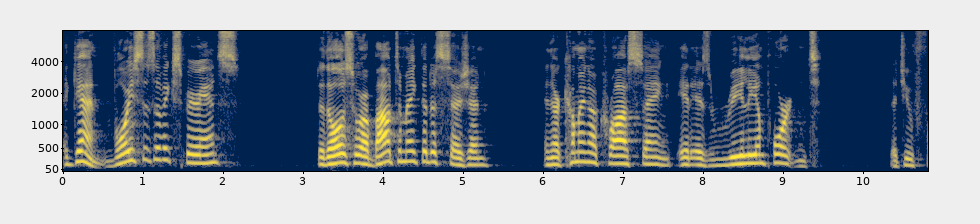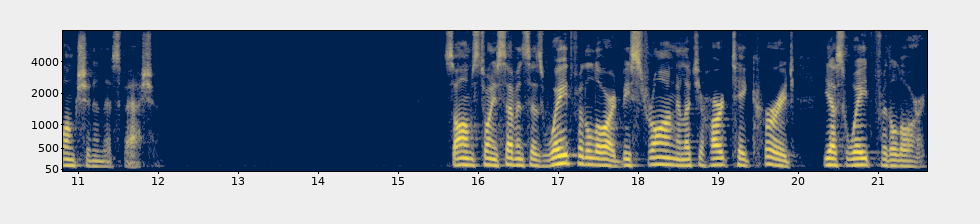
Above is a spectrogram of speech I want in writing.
Again, voices of experience to those who are about to make the decision, and they're coming across saying, It is really important that you function in this fashion. Psalms 27 says, Wait for the Lord, be strong, and let your heart take courage. Yes, wait for the Lord.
